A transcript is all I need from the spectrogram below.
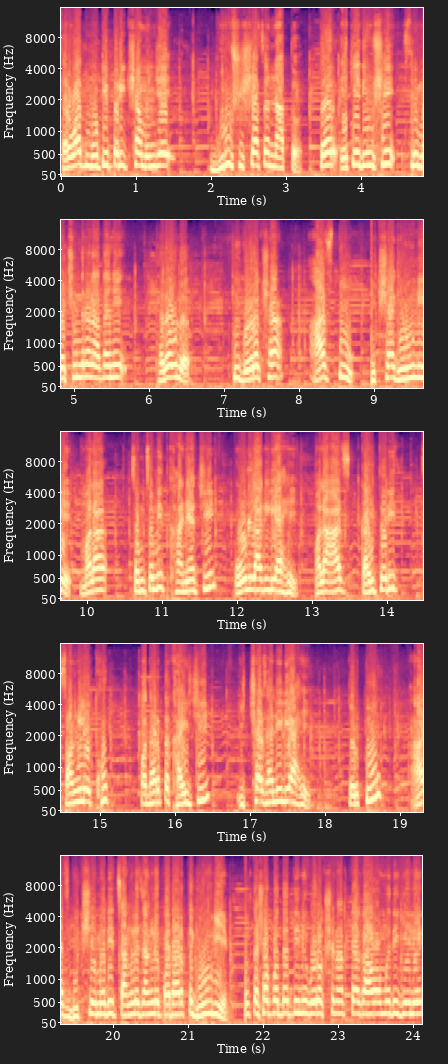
सर्वात मोठी परीक्षा म्हणजे गुरु शिष्याचं नातं. तर एके दिवशी श्री मच्छिंद्रनाथाने ठरवलं की गोरक्षा आज तू दीक्षा घेऊन ये. मला चमचमीत खाण्याची ओढ लागली आहे. मला आज काहीतरी चांगले खूप पदार्थ खायची इच्छा झालेली आहे. तर तू आज भिक्षेमध्ये चांगले चांगले पदार्थ घेऊन ये. मग तशा पद्धतीने गोरक्षनाथ त्या गावामध्ये गेले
